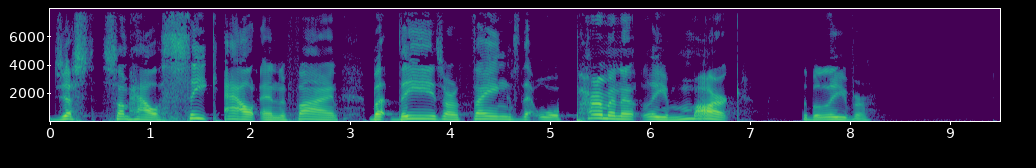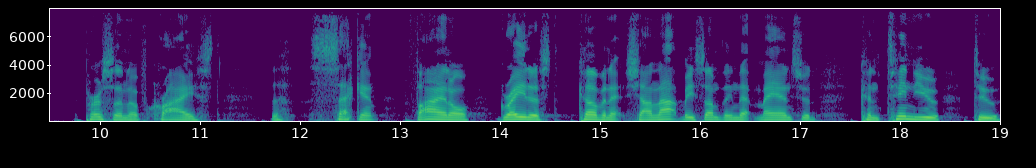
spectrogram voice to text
just somehow seek out and find, but these are things that will permanently mark the believer. The person of Christ, the second, final, greatest covenant shall not be something that man should continue to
